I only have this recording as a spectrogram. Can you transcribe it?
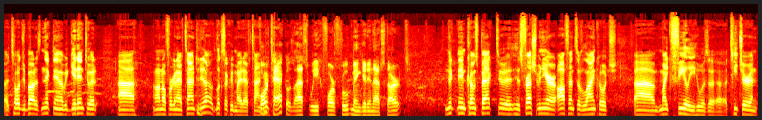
I told you about his nickname that we get into it. Uh, I don't know if we're going to have time to do that. It looks like we might have time. Four here. tackles last week for Fugman getting that start. Nickname comes back to his freshman year, offensive line coach uh, Mike Feely, who was a, a, teacher and,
